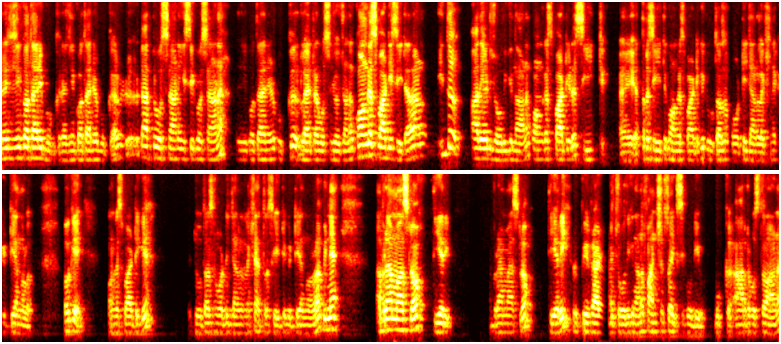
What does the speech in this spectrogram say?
രജനി കോത്താരി ബുക്ക് രജനി കോത്താരിയുടെ ബുക്ക് ഡയറക്റ്റ് ക്വസ്റ്റൻ ആണ് ഈസി ക്വസ്റ്റൻ ആണ്. രജനി കോത്താരിയുടെ ബുക്ക് റിലേറ്റഡ് ക്വസ്റ്റൻ ചോദിച്ചാണ് കോൺഗ്രസ് പാർട്ടി സീറ്റ് അതാണ് ഇത് ആദ്യമായിട്ട് ചോദിക്കുന്നതാണ്. കോൺഗ്രസ് പാർട്ടിയുടെ സീറ്റ് എത്ര സീറ്റ് കോൺഗ്രസ് പാർട്ടിക്ക് ടൂ തൗസൻഡ് ഫോർട്ടി ജനറൽ ഇലക്ഷന് കിട്ടിയെന്നുള്ളത് ഓക്കെ കോൺഗ്രസ് പാർട്ടിക്ക് two thousand forty general election എത്ര സീറ്റ് കിട്ടിയെന്നുള്ളത് പിന്നെ Abraham Maslow theory Abraham Maslow theory repeated ആയിട്ട് ചോദിക്കുന്നതാണ്. ഫങ്ഷൻസ് ഓഫ് എക്സിക്യൂട്ടീവ് ബുക്ക് ആറുടെ പുസ്തകമാണ്?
